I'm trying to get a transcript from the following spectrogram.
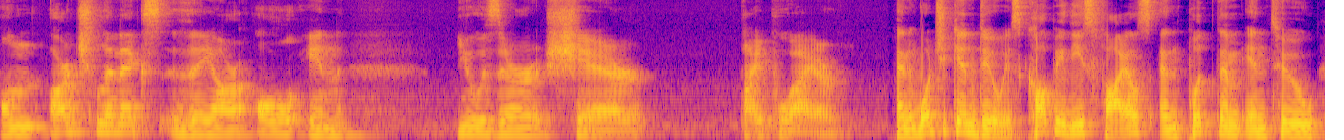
On Arch Linux, they are all in user share pipewire. And what you can do is copy these files and put them into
